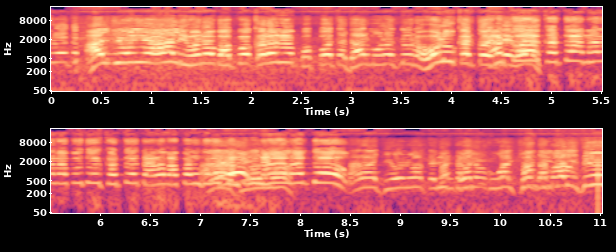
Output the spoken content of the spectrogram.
શીરો તો. હાલ જીવણી હાલ. ઈવાનો બાપો કરો ને પપ્પો તધાર માણસનું રહોડું કરતો એટલે કરતો અમારા બાપુ તો કરતો. તારા બાપાનું કોઈ તારા જીવન ના લાવતો તારા જીવનમાં કદી છો તમારી છે.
